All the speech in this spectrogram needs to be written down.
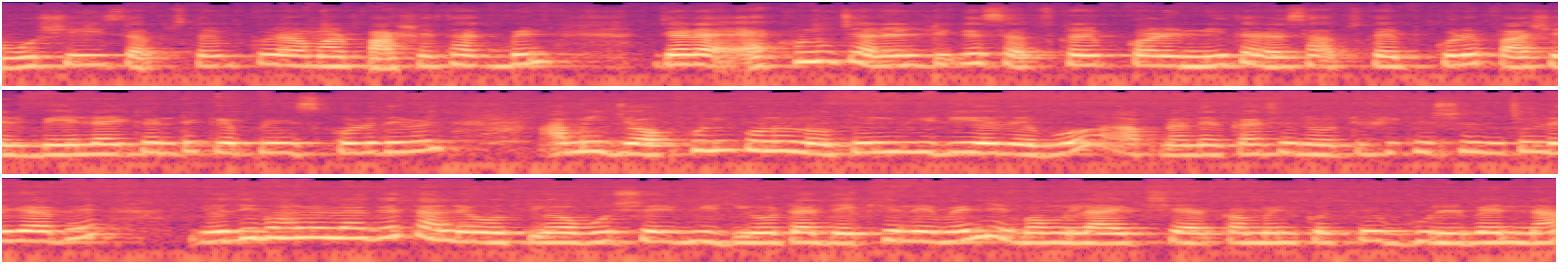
অবশ্যই সাবস্ক্রাইব করে আমার পাশে থাকবেন। যারা এখনও চ্যানেলটিকে সাবস্ক্রাইব করেননি, তারা সাবস্ক্রাইব করে পাশের বেল আইকনটিকে প্রেস করে দেবেন। আমি যখনই কোনো নতুন ভিডিও দেব, আপনাদের কাছে নোটিফিকেশান চলে যাবে। যদি ভালো লাগে, তাহলে অতি অবশ্যই ভিডিওটা দেখে নেবেন এবং লাইক, শেয়ার, কমেন্ট করতে ভুলবেন না।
